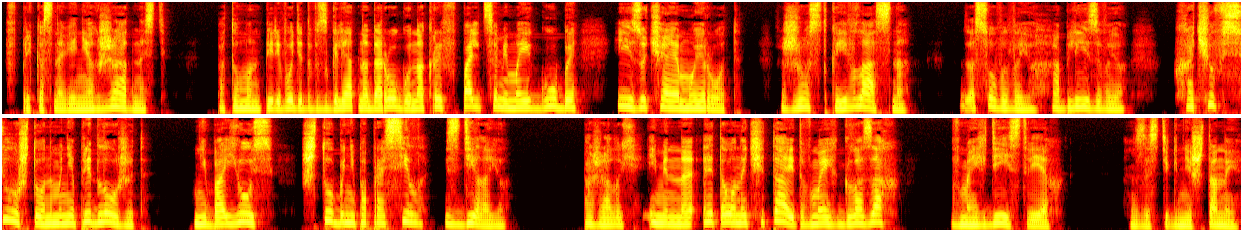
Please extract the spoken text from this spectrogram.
в прикосновениях жадность. Потом он переводит взгляд на дорогу, накрыв пальцами мои губы и изучая мой рот. Жестко и властно. Засовываю, облизываю. Хочу все, что он мне предложит. Не боюсь, что бы ни попросил, сделаю. Пожалуй, именно это он и читает в моих глазах, в моих действиях. «Застегни штаны»,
